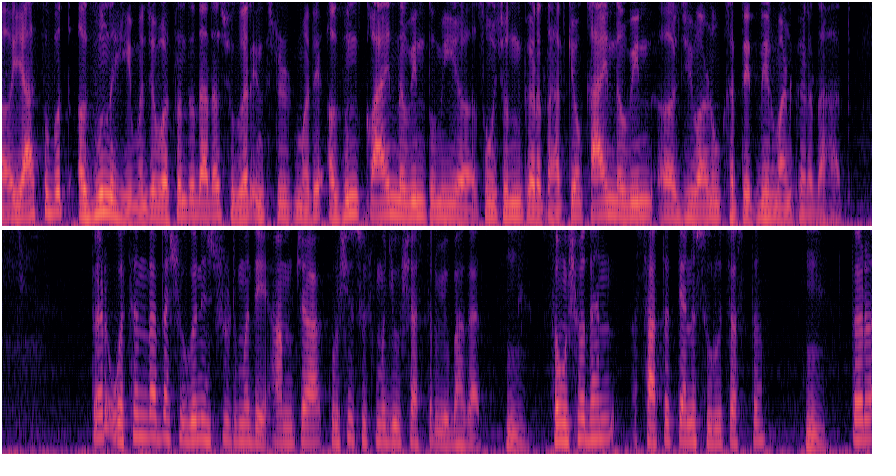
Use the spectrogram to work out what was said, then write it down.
यासोबत अजूनही म्हणजे वसंतदादा शुगर इन्स्टिट्यूटमध्ये अजून काय नवीन तुम्ही संशोधन करत आहात किंवा काय नवीन जीवाणू खते निर्माण करत आहात तर वसंतदादा शुगर इन्स्टिट्यूटमध्ये आमच्या कृषी सूक्ष्मजीवशास्त्र विभागात. संशोधन सातत्यानं सुरूच असतं. तर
